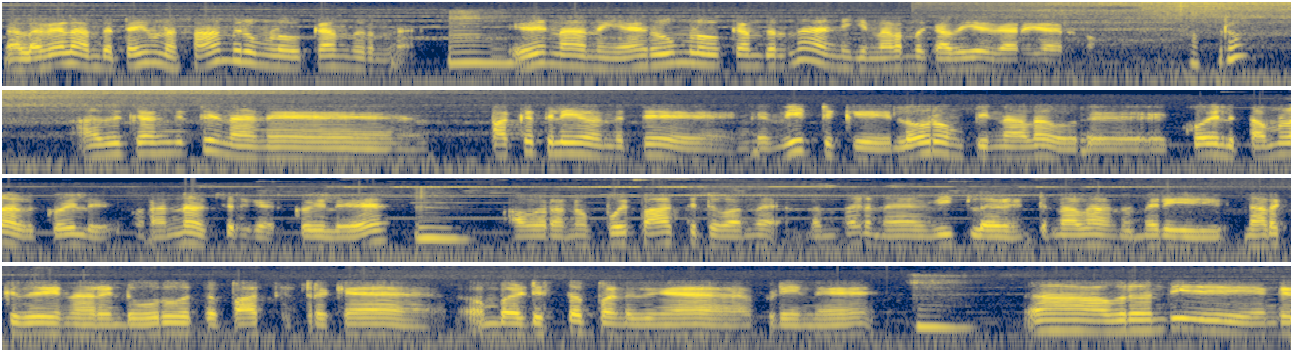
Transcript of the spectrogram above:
நல்ல வேளை அந்த டைம் நான் சாமி ரூம்ல உட்கார்ந்து இருந்தேன் இதே நான் என் ரூம்ல உட்காந்துருந்தேன் அன்னைக்கு நடந்த கதையே வேறையா இருக்கும். அப்புறம்? அதுக்கு அங்கிட்டு நான் பக்கத்துலயே வந்துட்டு எங்க வீட்டுக்கு லோரம் பின்னால ஒரு கோயில் தமிழர் கோயில். ஒரு அண்ணன் வச்சிருக்காரு கோயில். அவரை நான் போய் பார்த்துட்டு வந்தேன். இந்த மாதிரி நான் வீட்டுல ரெண்டு நாளா அந்த மாதிரி நடக்குது. நான் ரெண்டு உருவத்தை பார்த்துட்டு இருக்கேன். ரொம்ப டிஸ்டர்ப் பண்ணுதுங்க அப்படின்னு. அவர் வந்து எங்க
